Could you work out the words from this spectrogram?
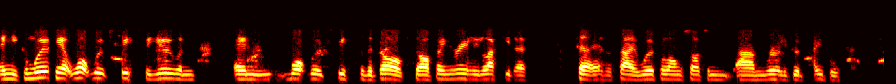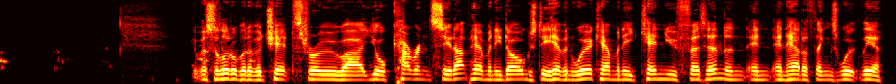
and you can work out what works best for you and, and what works best for the dog. So I've been really lucky to, to as I say, work alongside some um, really good people. Give us a little bit of a chat through uh, your current setup. How many dogs do you have in work? How many can you fit in? And, and, and how do things work there?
